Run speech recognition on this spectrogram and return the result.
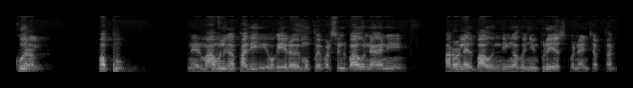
కూరలు పప్పు. నేను మామూలుగా పది ఒక ఇరవై ముప్పై పర్సెంట్ బాగున్నా కానీ పర్వాలేదు బాగుంది ఇంకా కొంచెం ఇంప్రూవ్ చేసుకోండి అని చెప్తాను.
